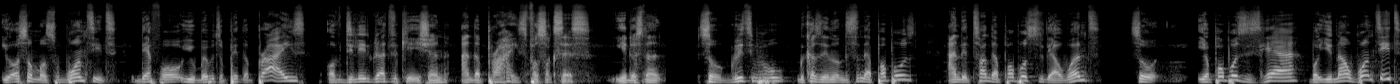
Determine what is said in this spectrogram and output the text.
you also must want it Therefore, you'll be able to pay the price of delayed gratification and the price for success. You understand? So, greedy people, because they don't understand their purpose and they turn their purpose to their want. So, your purpose is here, but you now want it.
